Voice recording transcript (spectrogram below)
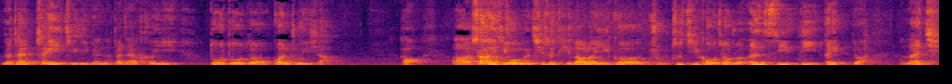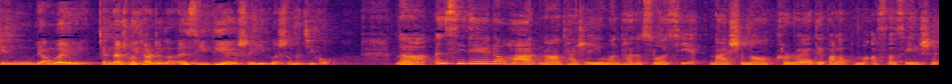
那在这一集里面呢，大家可以多多的关注一下。好，呃，上一集我们其实提到了一个组织机构，叫做 NCDA，对吧？来，请两位简单说一下这个 NCDA 是一个什么机构？那 NCDA 的话，那它是英文它的缩写，National Career Development Association。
